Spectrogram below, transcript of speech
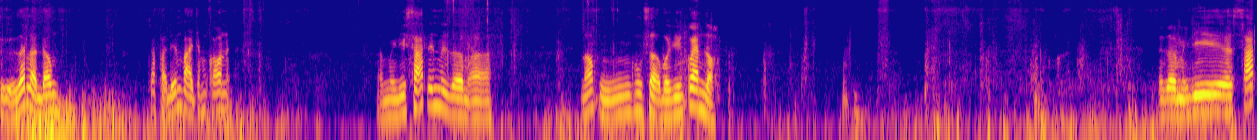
Sự rất là đông. Chắc phải đến vài trăm con đấy mình đi sát đến bây giờ mà nó cũng không sợ bởi vì quen rồi. Bây giờ mình đi sát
